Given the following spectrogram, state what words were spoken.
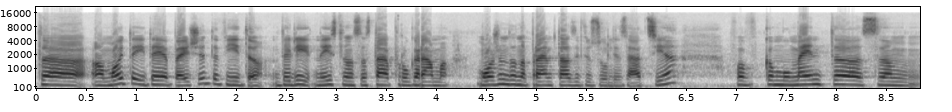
Та, а, моята идея беше да видя дали наистина с тази програма можем да направим тази визуализация, в, към момента съм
